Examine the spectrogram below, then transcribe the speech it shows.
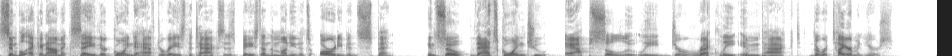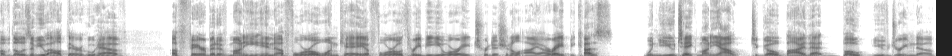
Simple economics say they're going to have to raise the taxes based on the money that's already been spent. And so that's going to absolutely directly impact the retirement years of those of you out there who have a fair bit of money in a 401k, a 403b, or a traditional IRA. Because when you take money out to go buy that boat you've dreamed of,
